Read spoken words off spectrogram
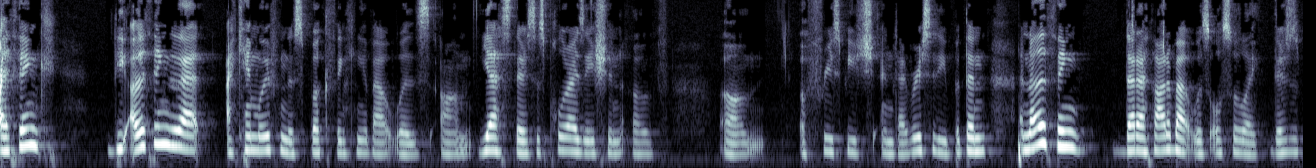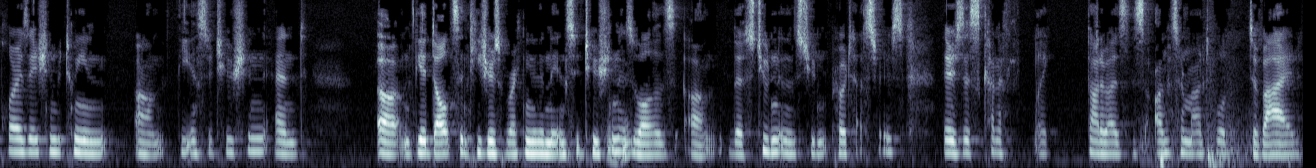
I think the other thing that I came away from this book thinking about was, um, yes, there's this polarization of um, of free speech and diversity. But then another thing that I thought about was also like there's this polarization between um, the institution and um, the adults and teachers working within the institution, as well as um, the student and the student protesters. There's this kind of like thought about as this unsurmountable divide,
